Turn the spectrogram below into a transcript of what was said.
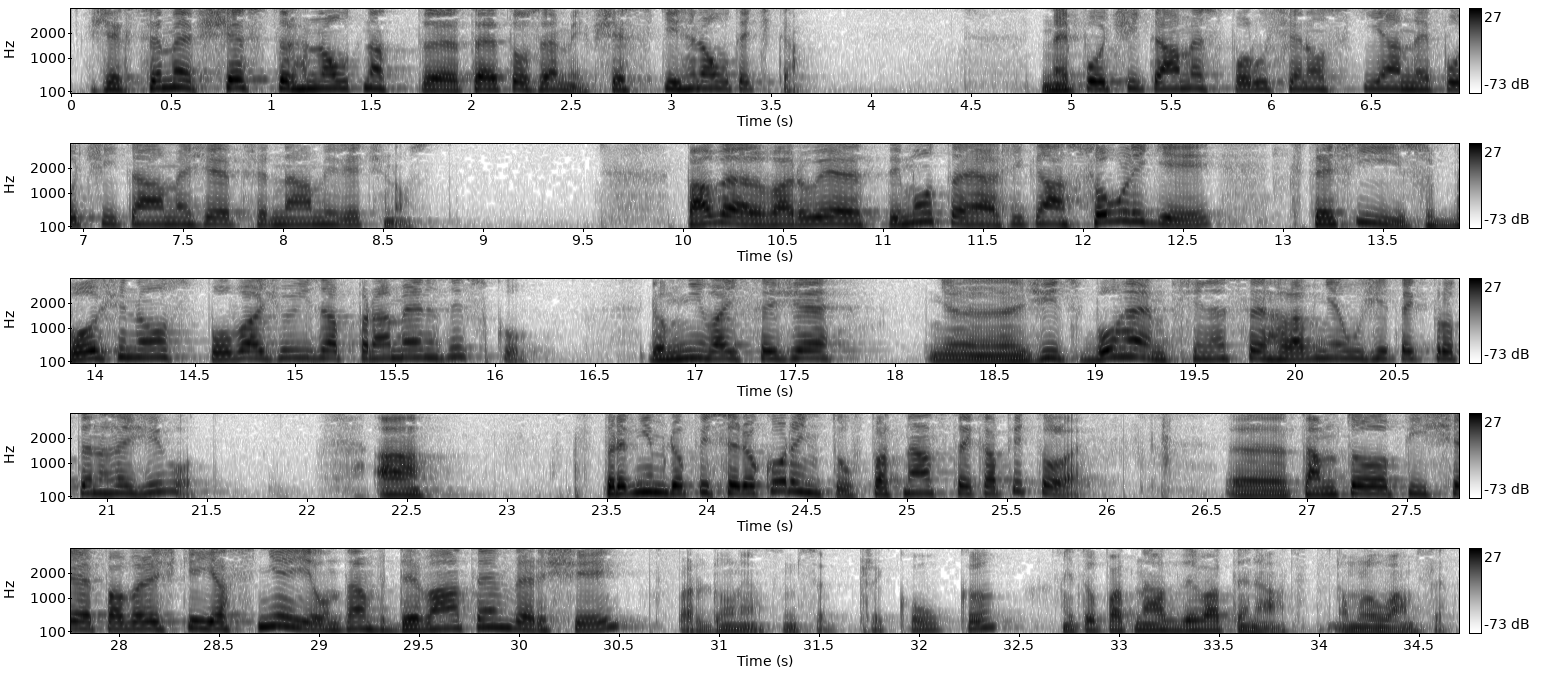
že chceme vše strhnout na této zemi, vše stihnout teďka. Nepočítáme s porušeností a nepočítáme, že je před námi věčnost. Pavel varuje Timote a říká, jsou lidi, kteří zbožnost považují za pramen zisku. Domnívají se, že e, žít s Bohem přinese hlavně užitek pro tenhle život. A v prvním dopise do Korintu, v 15. kapitole, e, tam to píše Pavel ještě jasněji. On tam v devátém verši, pardon, já jsem se překoukl, je to 15.19, omlouvám se.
